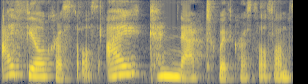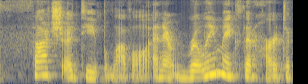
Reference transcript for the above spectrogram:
I feel crystals. I connect with crystals on such a deep level, and it really makes it hard to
